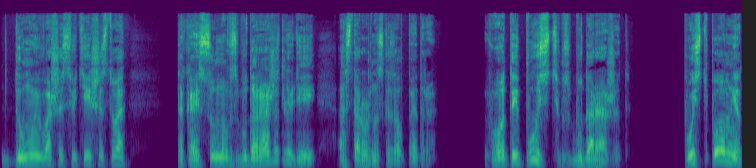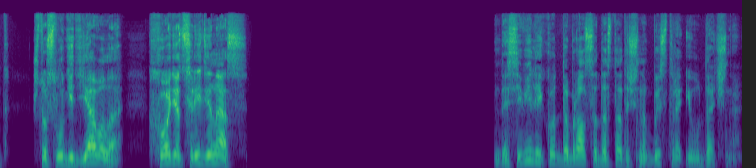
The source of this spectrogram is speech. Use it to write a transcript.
«Думаю, ваше святейшество, «Такая сумма взбудоражит людей», — осторожно сказал Педро. «Вот и пусть взбудоражит. Пусть помнят, что слуги дьявола ходят среди нас». До Севильи кот добрался достаточно быстро и удачно.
